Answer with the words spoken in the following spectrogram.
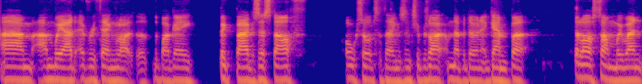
um, and we had everything like the, the buggy, big bags of stuff, all sorts of things. And she was like, "I'm never doing it again." But the last time we went,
